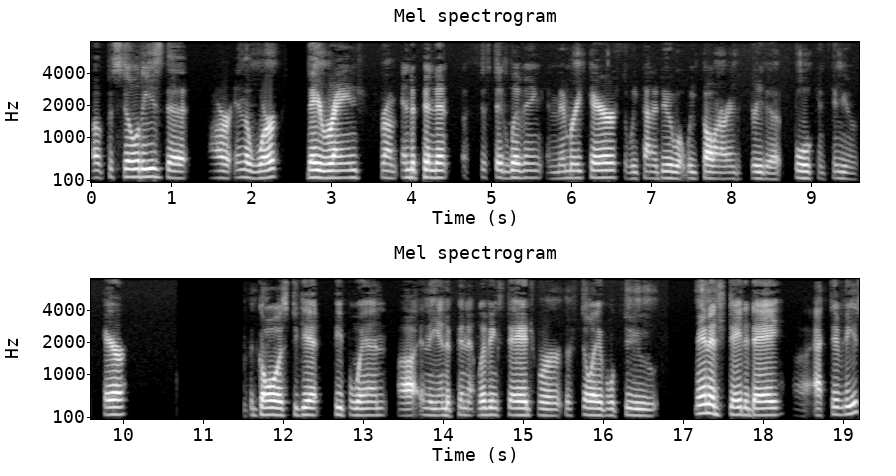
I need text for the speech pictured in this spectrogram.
of facilities that are in the work. They range from independent assisted living and memory care. So we kind of do what we call in our industry the full continuum of care. The goal is to get people in uh, in the independent living stage where they're still able to manage day to day activities.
